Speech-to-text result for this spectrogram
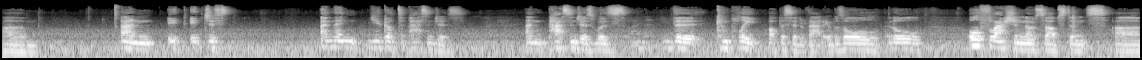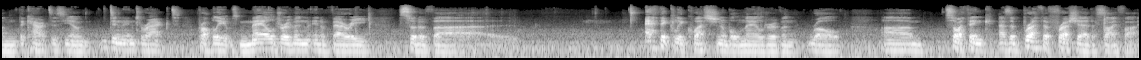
Um, and it, it just and then you got to passengers and passengers was the complete opposite of that it was all it all all flash and no substance. Um, the characters you know didn't interact properly. It was male driven in a very sort of uh, ethically questionable male driven role. Um, so i think as a breath of fresh air to sci-fi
